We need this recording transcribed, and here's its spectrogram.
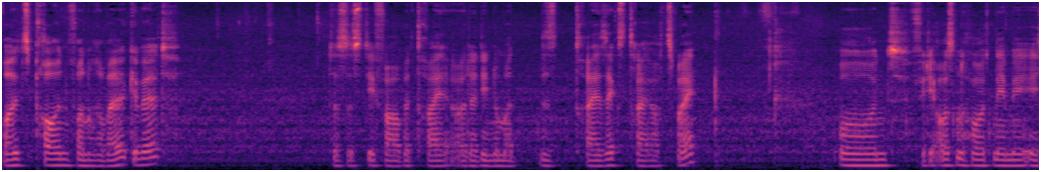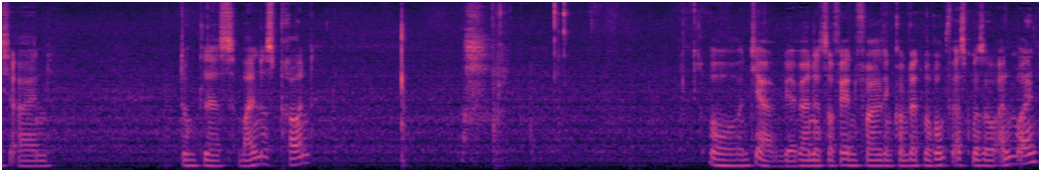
Holzbraun von Revell gewählt. Das ist die Farbe 3 oder die Nummer 36382. Und für die Außenhaut nehme ich ein dunkles Walnussbraun. Und ja, wir werden jetzt auf jeden Fall den kompletten Rumpf erstmal so anmalen,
